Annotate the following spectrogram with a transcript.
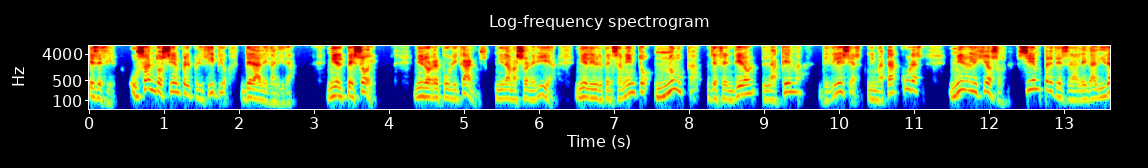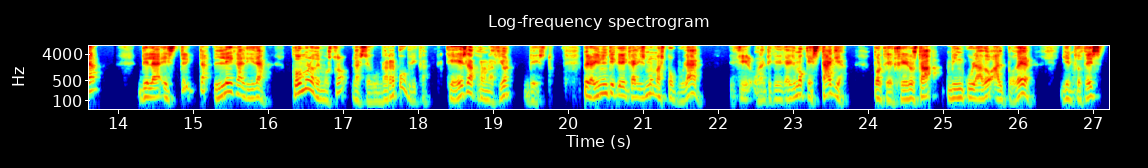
es decir, usando siempre el principio de la legalidad. Ni el PSOE, ni los republicanos, ni la masonería, ni el libre pensamiento nunca defendieron la quema de iglesias, ni matar curas, ni religiosos, siempre desde la legalidad, de la estricta legalidad, como lo demostró la Segunda República, que es la coronación de esto. Pero hay un anticlericalismo más popular, es decir, un anticlericalismo que estalla, porque el clero está vinculado al poder, y entonces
